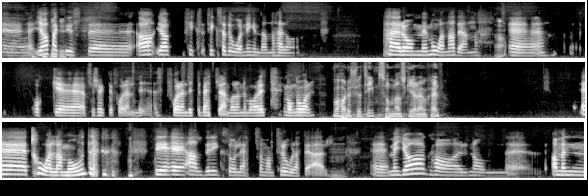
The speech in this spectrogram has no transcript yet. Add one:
Eh, jag faktiskt, eh, ja, jag fix, fixade ordningen den här om, här om månaden. Ja. Eh, och försökte få den, få den lite bättre än vad den har varit i många år. vad har du för tips om man ska göra den själv? Eh, tålamod. det är aldrig så lätt som man tror att det är. Mm. Eh, men jag har någon, eh, ja men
